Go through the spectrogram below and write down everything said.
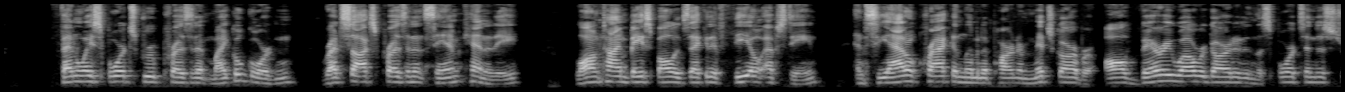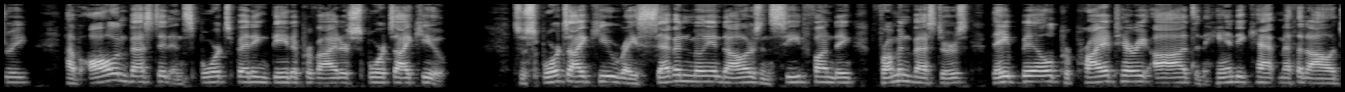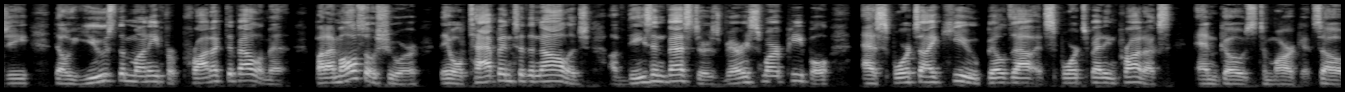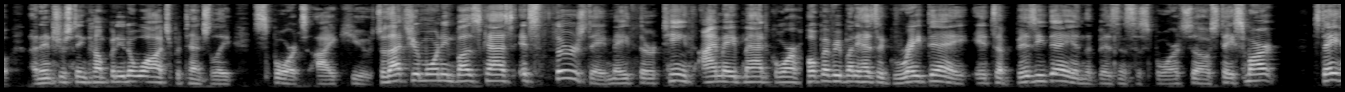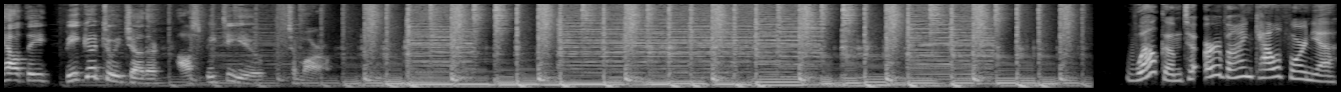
Fenway Sports Group President Michael Gordon, Red Sox President Sam Kennedy, longtime baseball executive Theo Epstein, and Seattle Kraken Limited partner Mitch Garber, all very well regarded in the sports industry, have all invested in sports betting data provider Sports IQ. So Sports IQ raised $7 million in seed funding from investors. They build proprietary odds and handicap methodology. They'll use the money for product development, but I'm also sure they will tap into the knowledge of these investors, very smart people, as Sports IQ builds out its sports betting products and goes to market. So, an interesting company to watch potentially, Sports IQ. So, that's your morning buzzcast. It's Thursday, May 13th. I'm Abe Madkour. Hope everybody has a great day. It's a busy day in the business of sports. So, stay smart, stay healthy, be good to each other. I'll speak to you tomorrow. Welcome to Irvine, California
